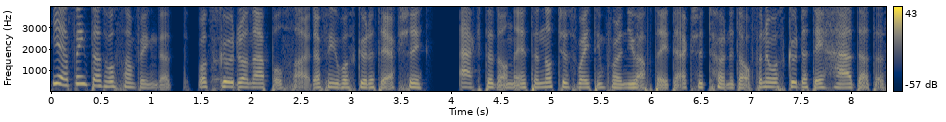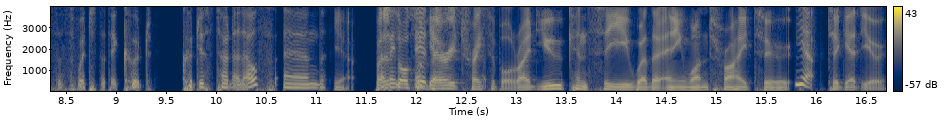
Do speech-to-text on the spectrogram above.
Yeah, I think that was something that was good on Apple's side. I think it was good that they actually acted on it and not just waiting for a new update. to actually turn it off, and it was good that they had that as a switch that they could could just turn it off. And yeah, but I it's mean, also it- very traceable, right? You can see whether anyone tried to yeah, to get you.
